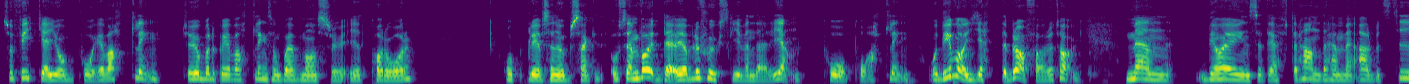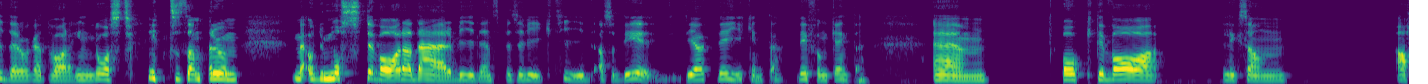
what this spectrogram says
så fick jag jobb på Eva Attling så jag jobbade på Eva Attling som webbmaster i ett par år. Och blev sen uppsagd. Och sen var det, jag blev sjukskriven där igen på, på Attling. Och det var ett jättebra företag. Men det har jag insett i efterhand, det här med arbetstider och att vara inlåst i ett och samma rum. Och du måste vara där vid en specifik tid. Alltså det, det, det gick inte. Det funkar inte. Um, och det var liksom, ja,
